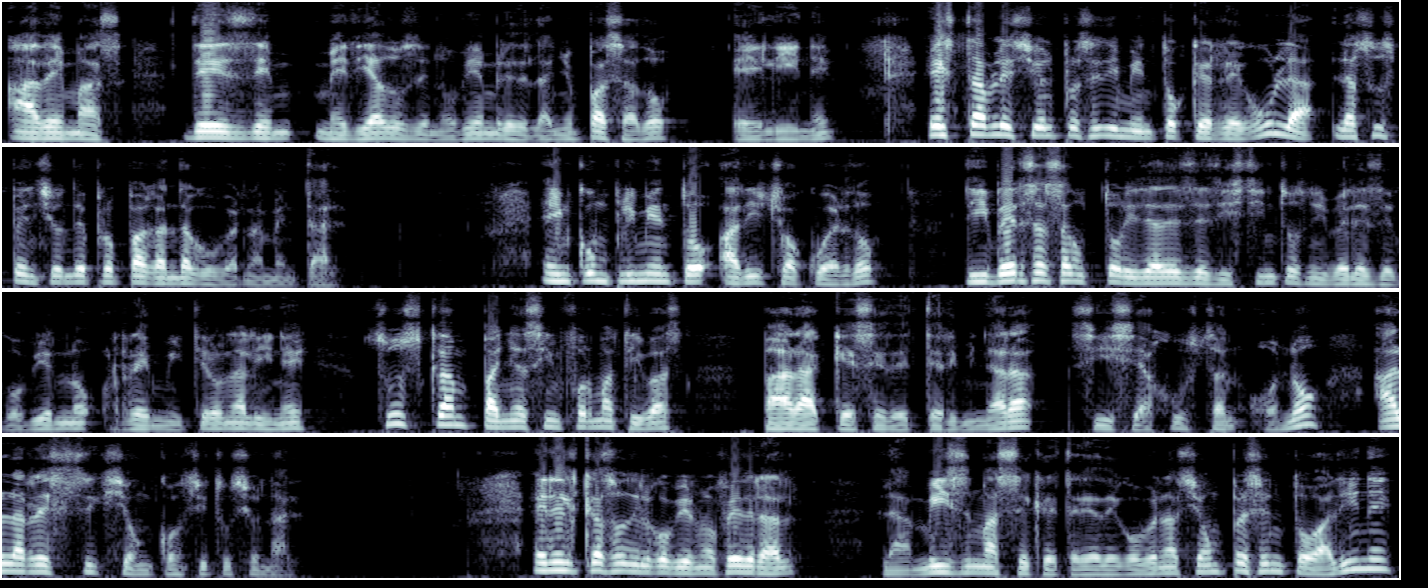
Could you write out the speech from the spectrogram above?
Además, desde mediados de noviembre del año pasado, el INE, estableció el procedimiento que regula la suspensión de propaganda gubernamental. En cumplimiento a dicho acuerdo, diversas autoridades de distintos niveles de gobierno remitieron al INE sus campañas informativas para que se determinara si se ajustan o no a la restricción constitucional. En el caso del gobierno federal, la misma Secretaría de Gobernación presentó al INE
